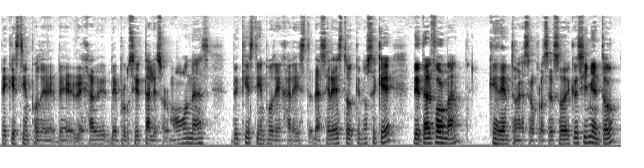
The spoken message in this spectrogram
De que es tiempo de, dejar de, producir tales hormonas, de que es tiempo de dejar esto, de hacer esto, que no sé qué, de tal forma que dentro de nuestro proceso de crecimiento,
